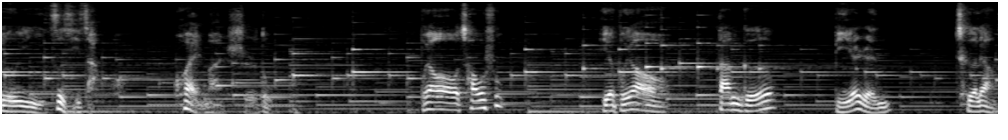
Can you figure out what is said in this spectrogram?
由于你自己掌握，快慢适度，不要超速。也不要耽搁别人车辆的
